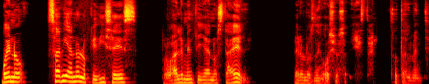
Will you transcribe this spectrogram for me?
Bueno, Sabiano lo que dice es, Probablemente ya no está él, pero los negocios ahí están. Totalmente.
